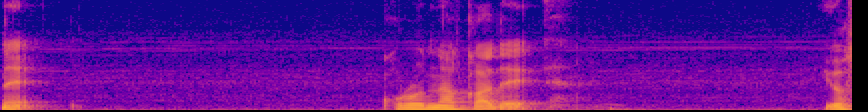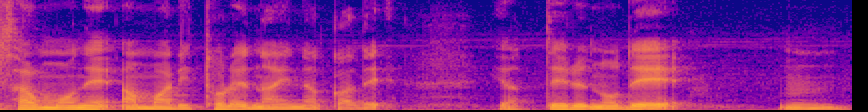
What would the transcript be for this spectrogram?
ねコロナ禍で予算もねあまり取れない中でやってるのでうん。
